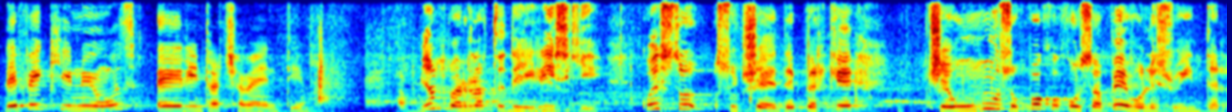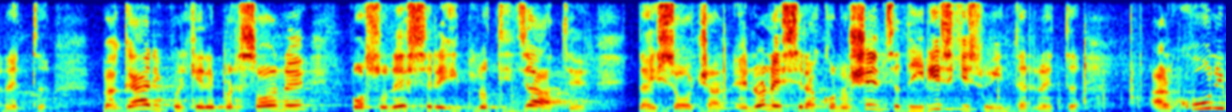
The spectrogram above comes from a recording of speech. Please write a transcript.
Le fake news e i rintracciamenti. Abbiamo parlato dei rischi. Questo succede perché c'è un uso poco consapevole su internet, magari perché le persone possono essere ipnotizzate dai social e non essere a conoscenza dei rischi su internet. Alcuni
